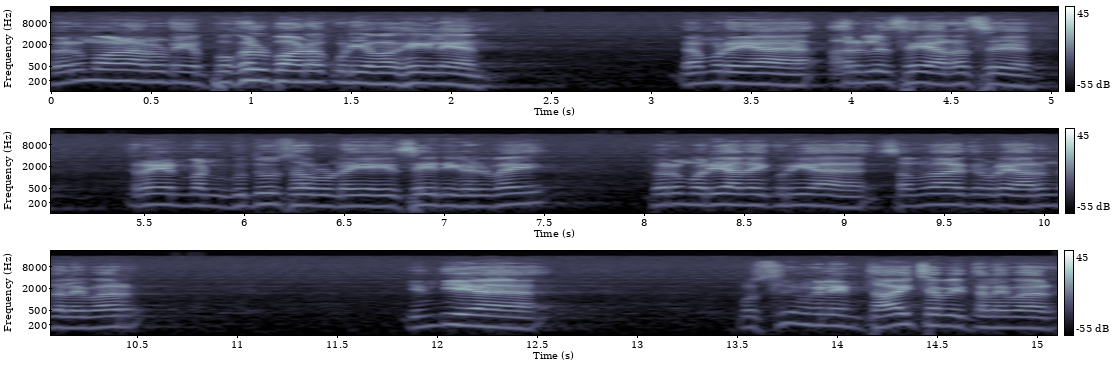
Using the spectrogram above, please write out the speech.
பெருமானாருடைய புகழ் பாடக்கூடிய வகையில் நம்முடைய அருளிசை அரசு இறையன்பன் குந்தூஸ் அவருடைய இசை நிகழ்வை பெரும் மரியாதைக்குரிய சமுதாயத்தினுடைய அருந்தலைவர் இந்திய முஸ்லிம்களின் தாய் சபை தலைவர்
